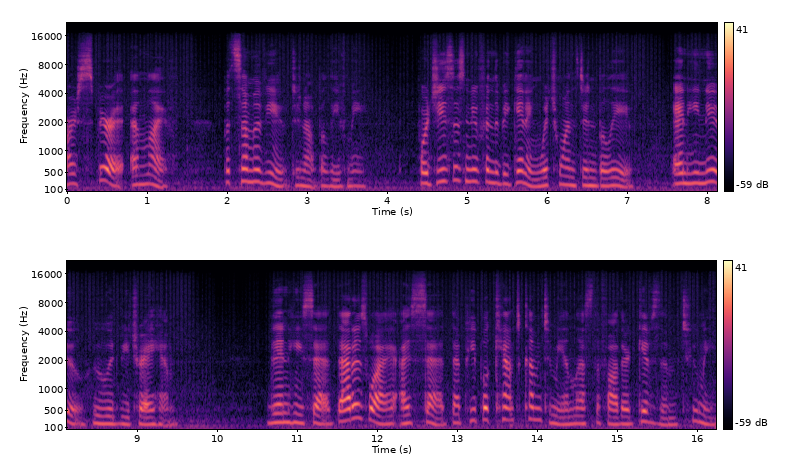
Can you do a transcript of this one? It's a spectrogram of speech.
are spirit and life. But some of you do not believe me. For Jesus knew from the beginning which ones didn't believe, and he knew who would betray him. Then he said, That is why I said that people can't come to me unless the Father gives them to me.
